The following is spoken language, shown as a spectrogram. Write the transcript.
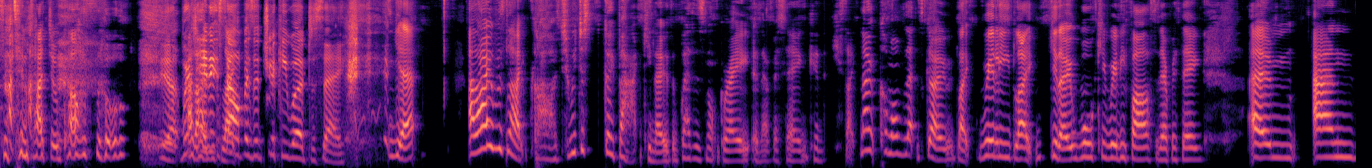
to Tintagel Castle. Yeah, which in itself is a tricky word to say. yeah. And I was like, God, should we just go back? You know, the weather's not great and everything. And he's like, no, come on, let's go. Like, really, like, you know, walking really fast and everything. Um, and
